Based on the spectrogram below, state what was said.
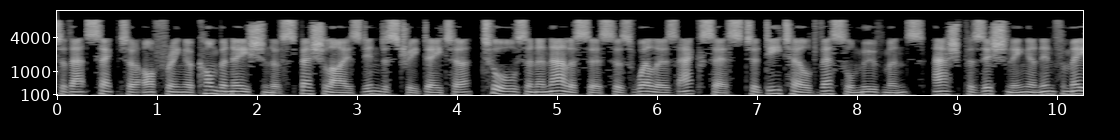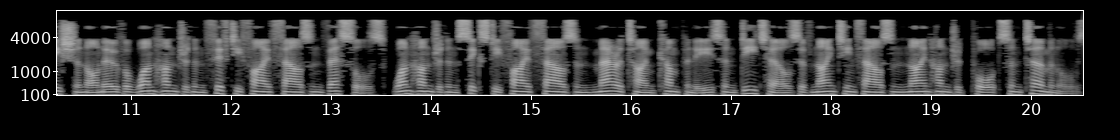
to that sector offering a combination of specialized industry data, tools and analysis as well as access to detailed vessel movements, AIS positioning and information on over 155,000 vessels, 165,000 maritime companies and details of 19,900 ports and terminals.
